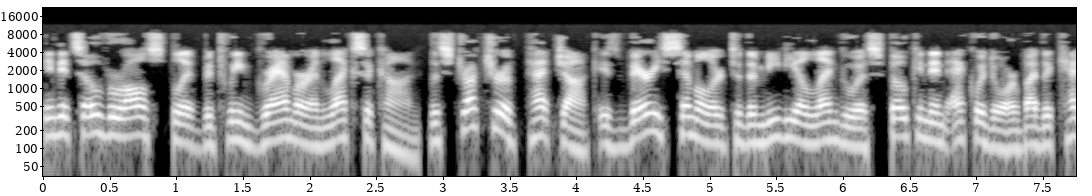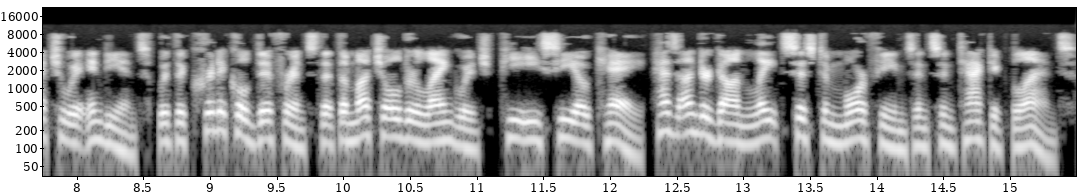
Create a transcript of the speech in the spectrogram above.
In its overall split between grammar and lexicon, the structure of Petjok is very similar to the media lengua spoken in Ecuador by the Quechua Indians, with the critical difference that the much older language, PECOK, has undergone late system morphemes and syntactic blends.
